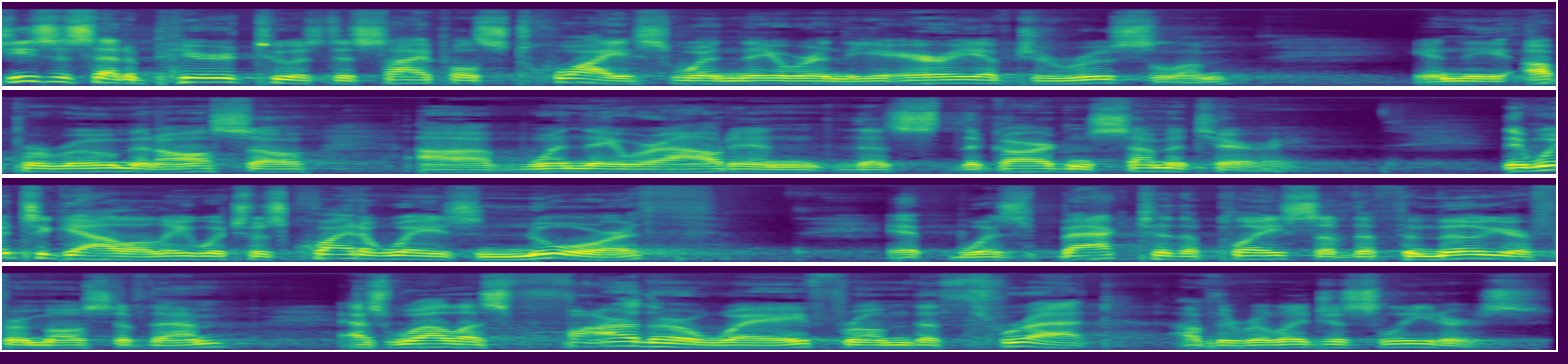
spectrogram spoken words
Jesus had appeared to his disciples twice when they were in the area of Jerusalem, in the upper room, and also uh, when they were out in the, the garden cemetery. They went to Galilee, which was quite a ways north. It was back to the place of the familiar for most of them, as well as farther away from the threat of the religious leaders.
